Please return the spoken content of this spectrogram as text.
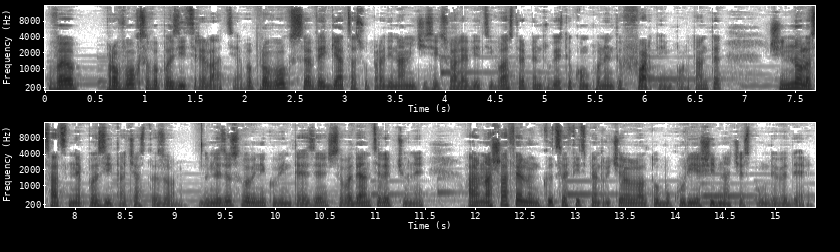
Vă provoc să vă păziți relația, vă provoc să vegheați asupra dinamicii sexuale a vieții voastre pentru că este o componentă foarte importantă și nu lăsați nepăzit această zonă. Dumnezeu să vă binecuvinteze și să vă dea înțelepciune, în așa fel încât să fiți pentru celălalt o bucurie și din acest punct de vedere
